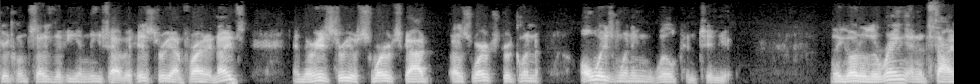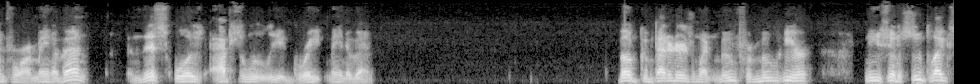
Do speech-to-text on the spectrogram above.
Strickland says that he and Nese have a history on Friday nights, and their history of Swerve Scott, uh, Swerve Strickland always winning will continue. They go to the ring, and it's time for our main event. And this was absolutely a great main event. Both competitors went move for move here. Nese hit a suplex,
